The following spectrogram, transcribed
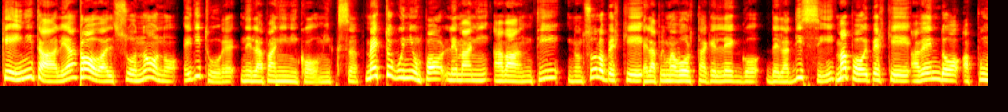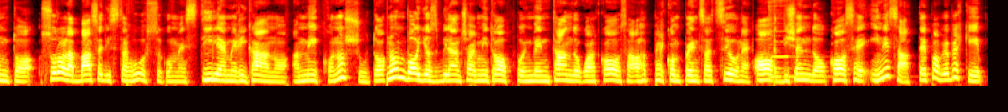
che in Italia trova il suo nono editore nella Panini Comics. Metto quindi un po' le mani avanti, non solo perché è la prima volta che leggo della DC, ma poi perché avendo appunto solo la base di Star Wars come stile americano a me conosciuto, non voglio sbilanciarmi troppo inventando qualcosa per compensazione o dicendo cose inesatte, proprio perché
